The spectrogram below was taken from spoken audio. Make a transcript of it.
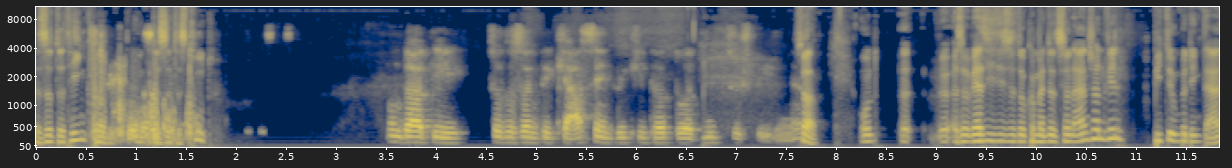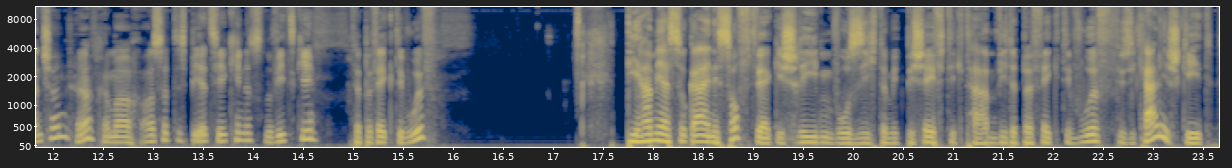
dass er dorthin kommt und dass er das tut. Und da die sozusagen die Klasse entwickelt hat, dort mitzuspielen. Ja. So, und äh, also wer sich diese Dokumentation anschauen will, bitte unbedingt anschauen. Ja, kann man auch außerhalb des BRC-Kindes, Nowitzki, der perfekte Wurf. Die haben ja sogar eine Software geschrieben, wo sie sich damit beschäftigt haben, wie der perfekte Wurf physikalisch geht.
